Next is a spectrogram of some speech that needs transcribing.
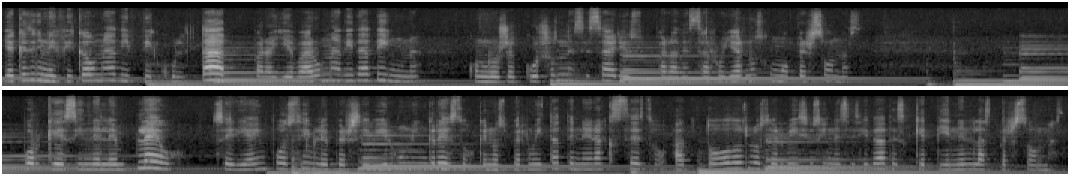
ya que significa una dificultad para llevar una vida digna con los recursos necesarios para desarrollarnos como personas. Porque sin el empleo sería imposible percibir un ingreso que nos permita tener acceso a todos los servicios y necesidades que tienen las personas.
